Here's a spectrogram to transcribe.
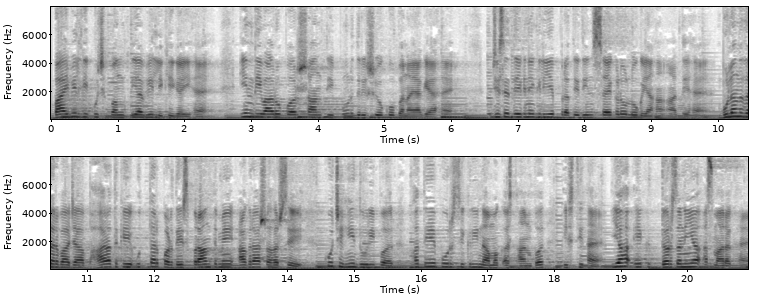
बाइबिल की कुछ पंक्तियाँ भी लिखी गई हैं। इन दीवारों पर शांतिपूर्ण दृश्यों को बनाया गया है। जिसे देखने के लिए प्रतिदिन सैकड़ों लोग यहाँ आते हैं। बुलंद दरवाज़ा भारत के उत्तर प्रदेश प्रांत में आगरा शहर से कुछ ही दूरी पर फतेहपुर सिकरी नामक स्थान पर स्थित है। यह एक दर्शनीय स्मारक है।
